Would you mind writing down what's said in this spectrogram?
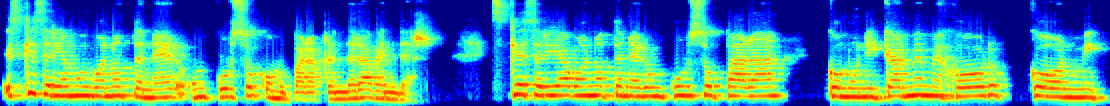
es que sería muy bueno tener un curso como para aprender a vender. Es que sería bueno tener un curso para comunicarme mejor con mi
